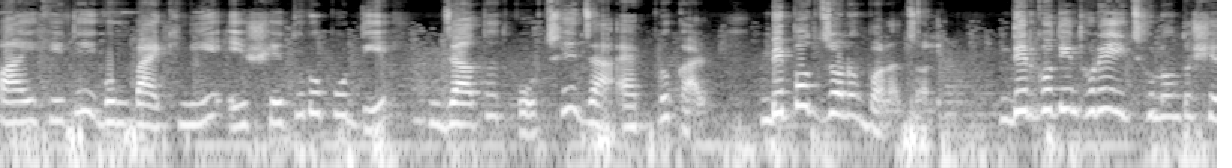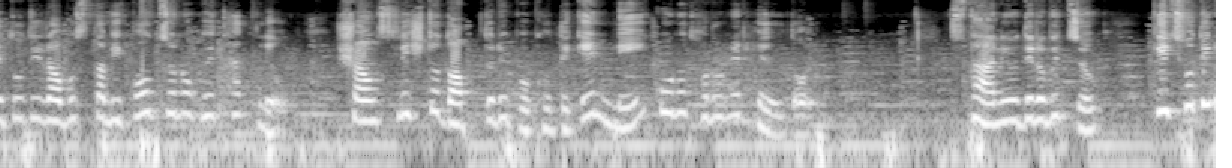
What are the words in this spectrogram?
পায়ে হেঁটে এবং বাইক নিয়ে এই সেতুর উপর দিয়ে যাতায়াত করছে যা এক প্রকার বিপজ্জনক বলা চলে। দীর্ঘদিন ধরে এই ঝুলন্ত সেতুটির অবস্থা বিপজ্জনক হয়ে থাকলেও সংশ্লিষ্ট দপ্তরের পক্ষ থেকে নেই কোনো ধরনের হেলদোল। স্থানীয়দের অভিযোগ, কিছুদিন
